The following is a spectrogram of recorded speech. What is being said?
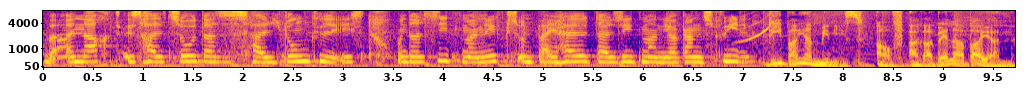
bei Nacht ist halt so, dass es halt dunkel ist und da sieht man nichts und bei hell, da sieht man ja ganz viel. Die Bayern Minis auf Arabella Bayern.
